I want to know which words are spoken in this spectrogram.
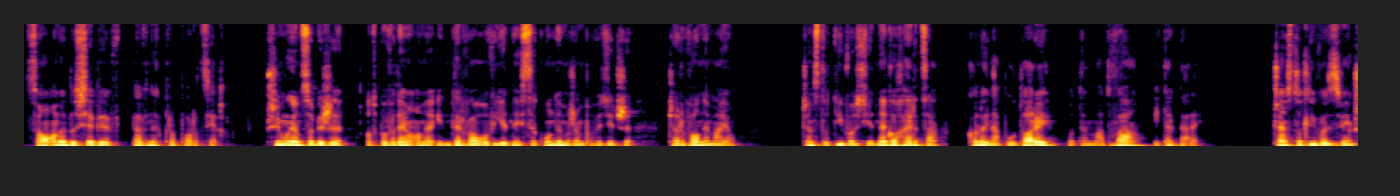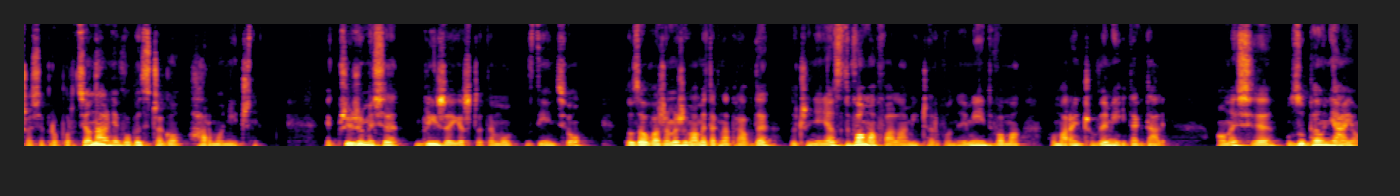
Są one do siebie w pewnych proporcjach. Przyjmując sobie, że odpowiadają one interwałowi jednej sekundy, możemy powiedzieć, że czerwone mają częstotliwość 1 Hz, kolejna półtorej, potem ma 2 i tak dalej. Częstotliwość zwiększa się proporcjonalnie, wobec czego harmonicznie. Jak przyjrzymy się bliżej jeszcze temu zdjęciu, to zauważymy, że mamy tak naprawdę do czynienia z dwoma falami czerwonymi, dwoma pomarańczowymi i tak dalej. One się uzupełniają,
